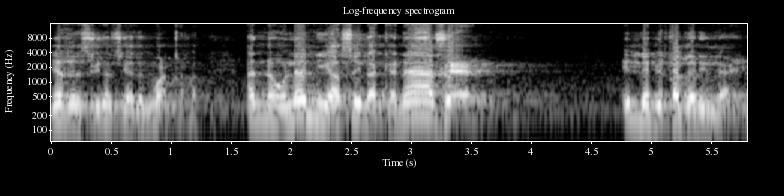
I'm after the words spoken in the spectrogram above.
يغرس في نفسه هذا المعتقد أنه لن يصلك نافع إلا بقدر الله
